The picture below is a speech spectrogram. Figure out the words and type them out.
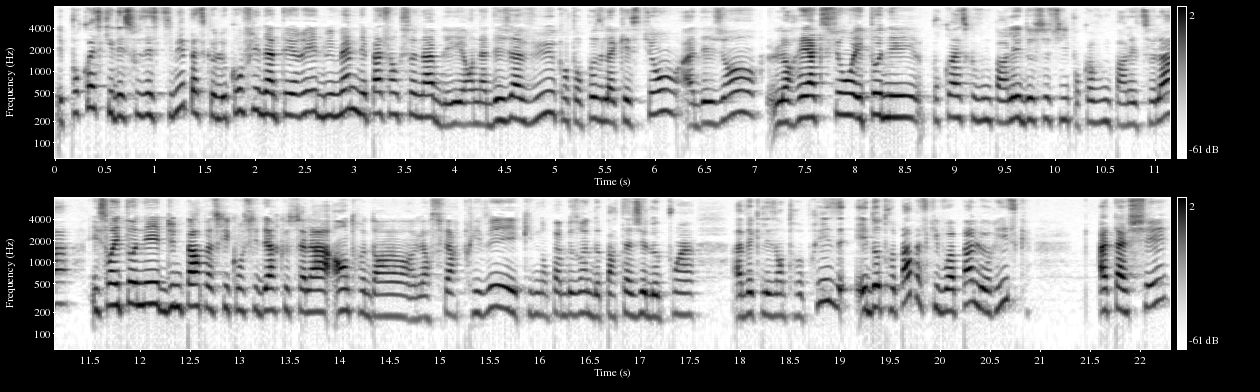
Et pourquoi est-ce qu'il est sous-estimé? Parce que le conflit d'intérêts lui-même n'est pas sanctionnable. Et on a déjà vu, quand on pose la question à des gens, leur réaction étonnée. Pourquoi est-ce que vous me parlez de ceci? Pourquoi vous me parlez de cela? Ils sont étonnés d'une part parce qu'ils considèrent que cela entre dans leur sphère privée et qu'ils n'ont pas besoin de partager le point avec les entreprises, et d'autre part parce qu'ils ne voient pas le risque attaché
